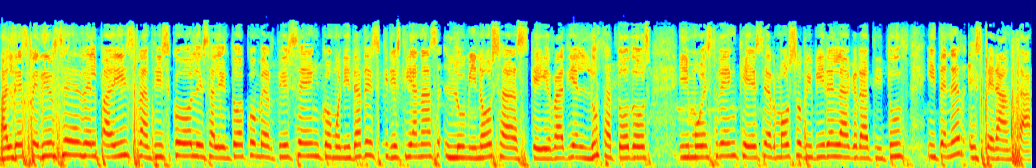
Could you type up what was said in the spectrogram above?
Al despedirse del país, Francisco les alentó a convertirse en comunidades cristianas luminosas que irradien luz a todos y muestren que es hermoso vivir en la gratitud y tener esperanza.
